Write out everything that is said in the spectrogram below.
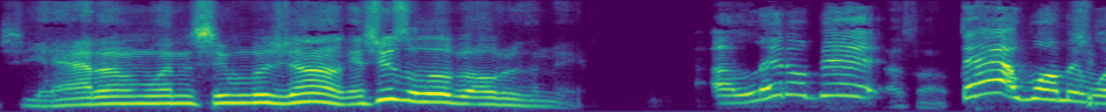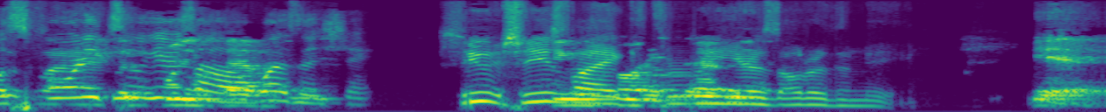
she had them when she was young, and she was a little bit older than me. A little bit. That woman She was was like- forty-two years old, wasn't she? She she's She like 27. three years older than me. Yeah,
